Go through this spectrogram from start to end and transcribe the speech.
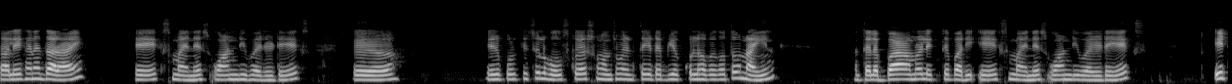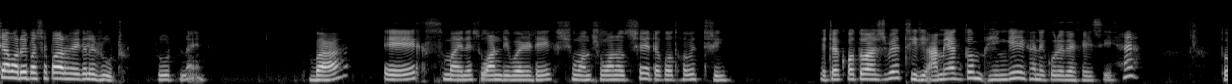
তাহলে এখানে দাঁড়ায় X minus one divided X এরপর কি ছিল? হোল স্কোয়ার সমান সমান থেকে এটা বিয়োগ করলে হবে কত? নাইন তাহলে বা আমরা লিখতে পারি X minus one divided X এটা আবার ওই পাশে পার হয়ে গেলে রুট রুট নাইন বা X minus one divided X সমান সমান হচ্ছে, এটা কত হবে? থ্রি এটা কত আসবে? থ্রি আমি একদম ভেঙে এখানে করে দেখাইছি হ্যাঁ? তো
